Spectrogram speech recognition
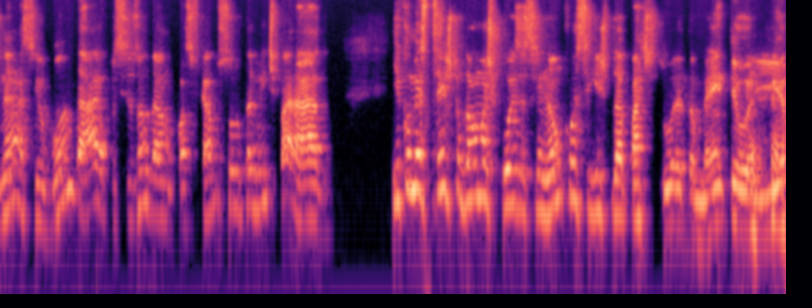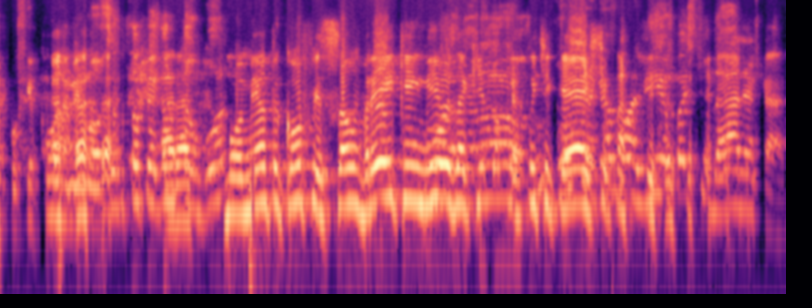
né? Assim, eu vou andar, eu preciso andar, não posso ficar absolutamente parado. E comecei a estudar umas coisas assim, não consegui estudar partitura também, teoria, porque, porra, meu irmão, se eu estou pegando Caraca, tambor. Momento confissão, breaking news aqui não, no Percutecast. Não vou para estudar, né, cara?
